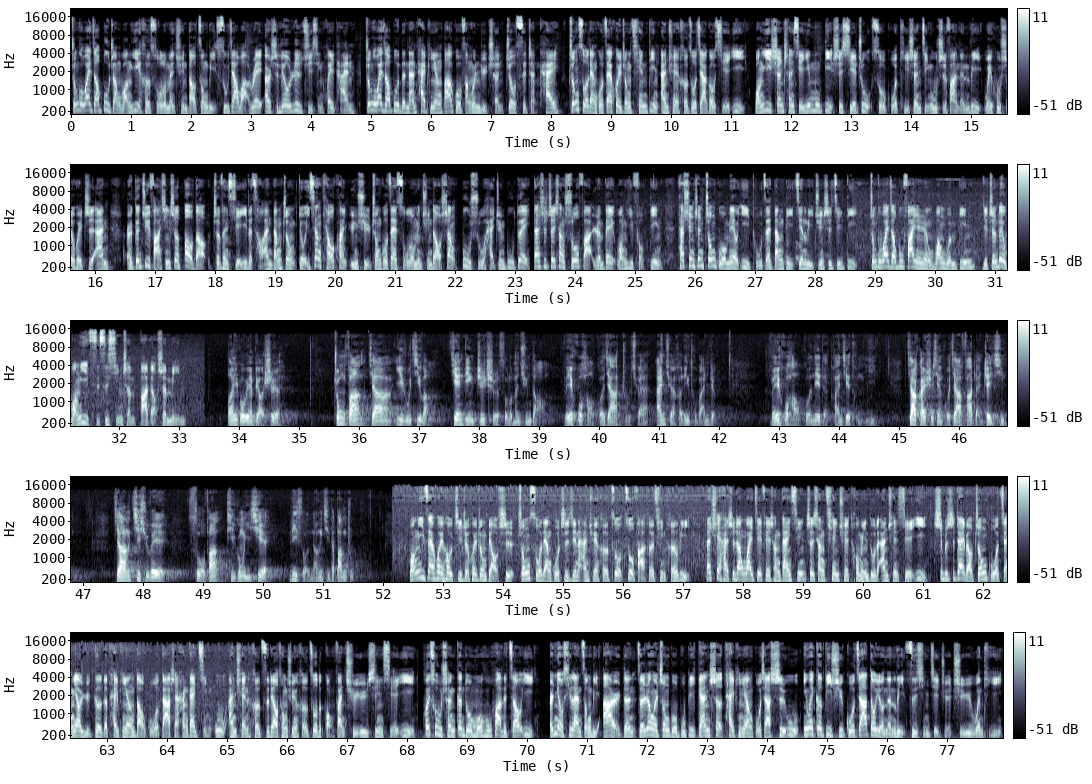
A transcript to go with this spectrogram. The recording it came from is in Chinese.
中国外交部长王毅和所罗门群岛总理苏加瓦瑞二十六日举行会谈，中国外交部的南太平洋八国访问旅程就此展开。中所两国在会中签订安全合作架构协议。王毅声称，协议目的是协助所国提升警务执法能力，维护社会治安。而根据法新社报道，这份协议的草案当中有一项条款允许中国在所罗门群岛上部署海军部队，但是这项说法仍被王毅否定。他宣称中国没有意图在当地建立军事基地。中国外交部发言人。汪文斌也针对王毅此次行程发表声明。王毅国务委员表示，中方将一如既往坚定支持所罗门群岛维护好国家主权、安全和领土完整，维护好国内的团结统一，加快实现国家发展振兴，将继续为所方提供一切力所能及的帮助。王毅在会后记者会中表示，中所两国之间的安全合作做法合情合理，但却还是让外界非常担心，这项欠缺透明度的安全协议，是不是代表中国将要与各个太平洋岛国达成涵盖警务、安全和资料通讯合作的广泛区域性协议，会促成更多模糊化的交易？而纽西兰总理阿尔登则认为，中国不必干涉太平洋国家事务，因为各地区国家都有能力自行解决区域问题。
